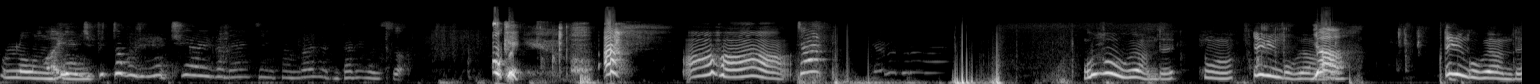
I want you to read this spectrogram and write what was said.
올라오는 거 ING 피터블리 치아이가 내릴 테니까 가서 기다리고 있어. 오케이. 아. 아하. 자. 열로 들어와. 어서 왜 안 돼? 형아 때린 거 왜 안 돼? 야! 때린 거 왜 안 돼?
